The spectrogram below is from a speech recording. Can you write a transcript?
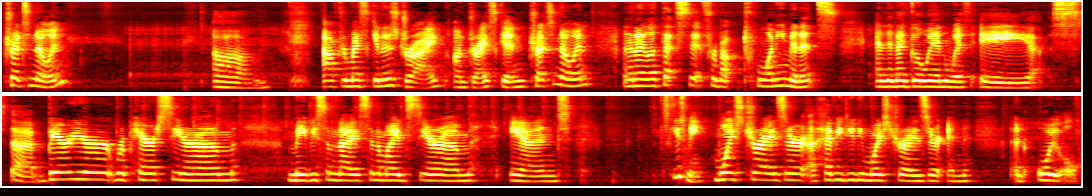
tretinoin um, after my skin is dry, on dry skin, tretinoin, and then I let that sit for about 20 minutes and then I go in with a uh, barrier repair serum, maybe some niacinamide serum, and, excuse me, moisturizer, a heavy duty moisturizer, and an oil,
